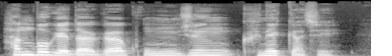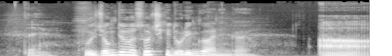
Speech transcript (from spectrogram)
한복에다가 공중 근해까지. 네. 뭐 이 정도면 솔직히 노린 거 아닌가요? 아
